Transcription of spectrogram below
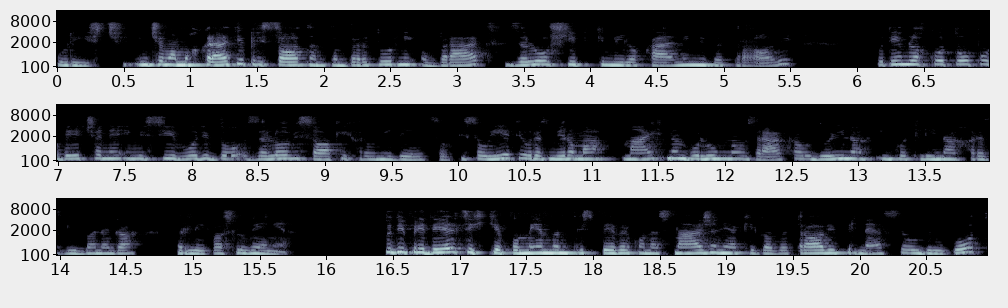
kurišč, in če imamo hkrati prisoten temperaturni obrat z zelo šibkimi lokalnimi vetrovi, potem lahko to povečanje emisij vodi do zelo visokih ravni delcev, ki so ujeti v razmeroma majhnem volumnu zraka v dolinah in kotlinah razgibanega reliefa Slovenije. Tudi pri delcih je pomemben prispevek onesnaženja, ki ga vetrovi prinesejo od drugod,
